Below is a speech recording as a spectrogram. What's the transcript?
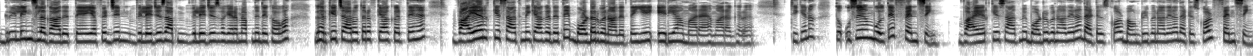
ग्रिलिंग्स लगा देते हैं, या फिर जिन विलेजेस आप विलेजेस वगैरह में आपने देखा होगा, घर के चारों तरफ़ क्या करते हैं? वायर के साथ में क्या कर देते हैं? बॉर्डर बना देते हैं। ये एरिया हमारा है, हमारा घर है। ठीक है ना? तो उसे हम बोलते हैं फेंसिंग वायर के साथ में बॉर्डर बना देना दैट इज़ कॉल्ड बाउंड्री बना देना दैट इज़ कॉल्ड फेंसिंग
